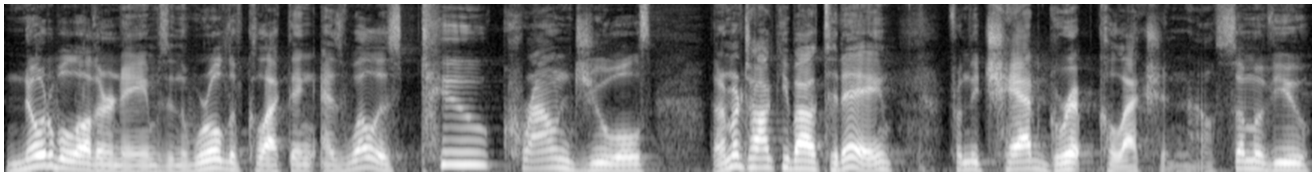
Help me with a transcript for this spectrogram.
notable other names in the world of collecting, as well as two crown jewels that I'm going to talk to you about today from the Chad Grip collection. Now, some of you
